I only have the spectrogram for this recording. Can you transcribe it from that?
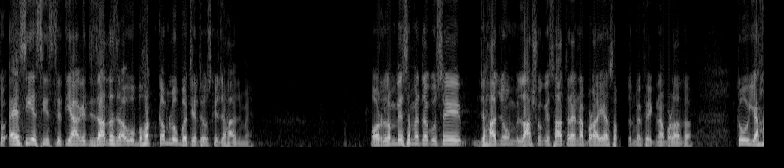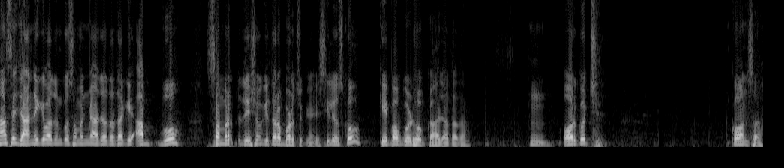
तो ऐसी ऐसी स्थिति आ गई थी। ज़्यादा से वो बहुत कम लोग बचे थे उसके जहाज़ में। और लंबे समय तक उसे जहाजों, लाशों के साथ रहना पड़ा या समुद्र में फेंकना पड़ा था। तो यहाँ से जाने के बाद उनको समझ में आ जाता था कि अब वो समृद्ध देशों की तरफ़ बढ़ चुके हैं। इसीलिए उसको केप ऑफ़ गुड होप कहा जाता था। हम्म और कुछ? कौन सा?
